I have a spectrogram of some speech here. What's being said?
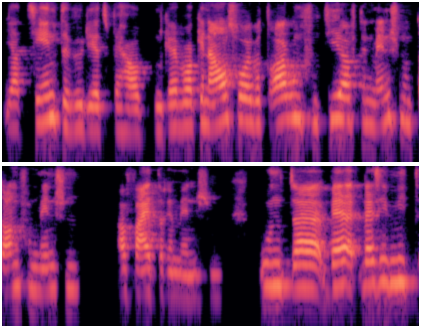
Jahrzehnte, würde ich jetzt behaupten. Gell? War genauso Übertragung von Tier auf den Menschen und dann von Menschen auf weitere Menschen. Und äh, wer, wer sich mit,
